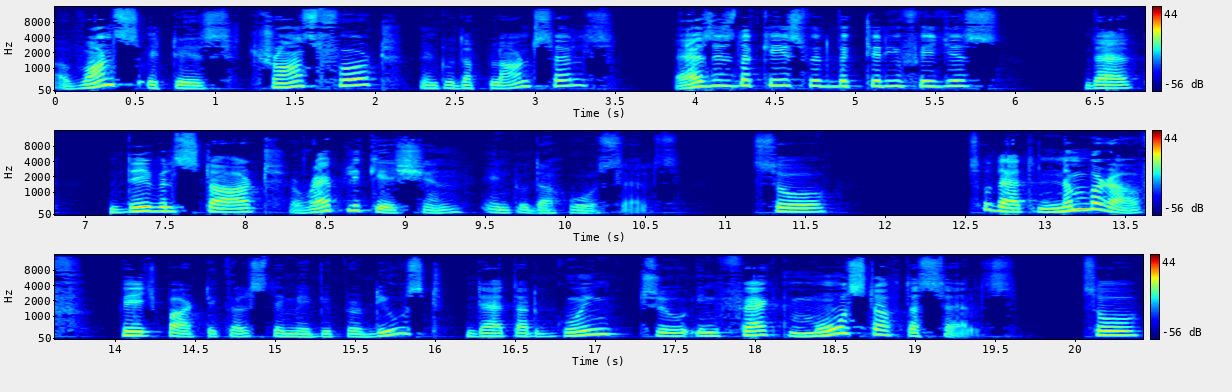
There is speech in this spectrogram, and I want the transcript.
once it is transferred into the plant cells as is the case with bacteriophages that they will start replication into the host cells so so that number of phage particles they may be produced that are going to infect most of the cells. So,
